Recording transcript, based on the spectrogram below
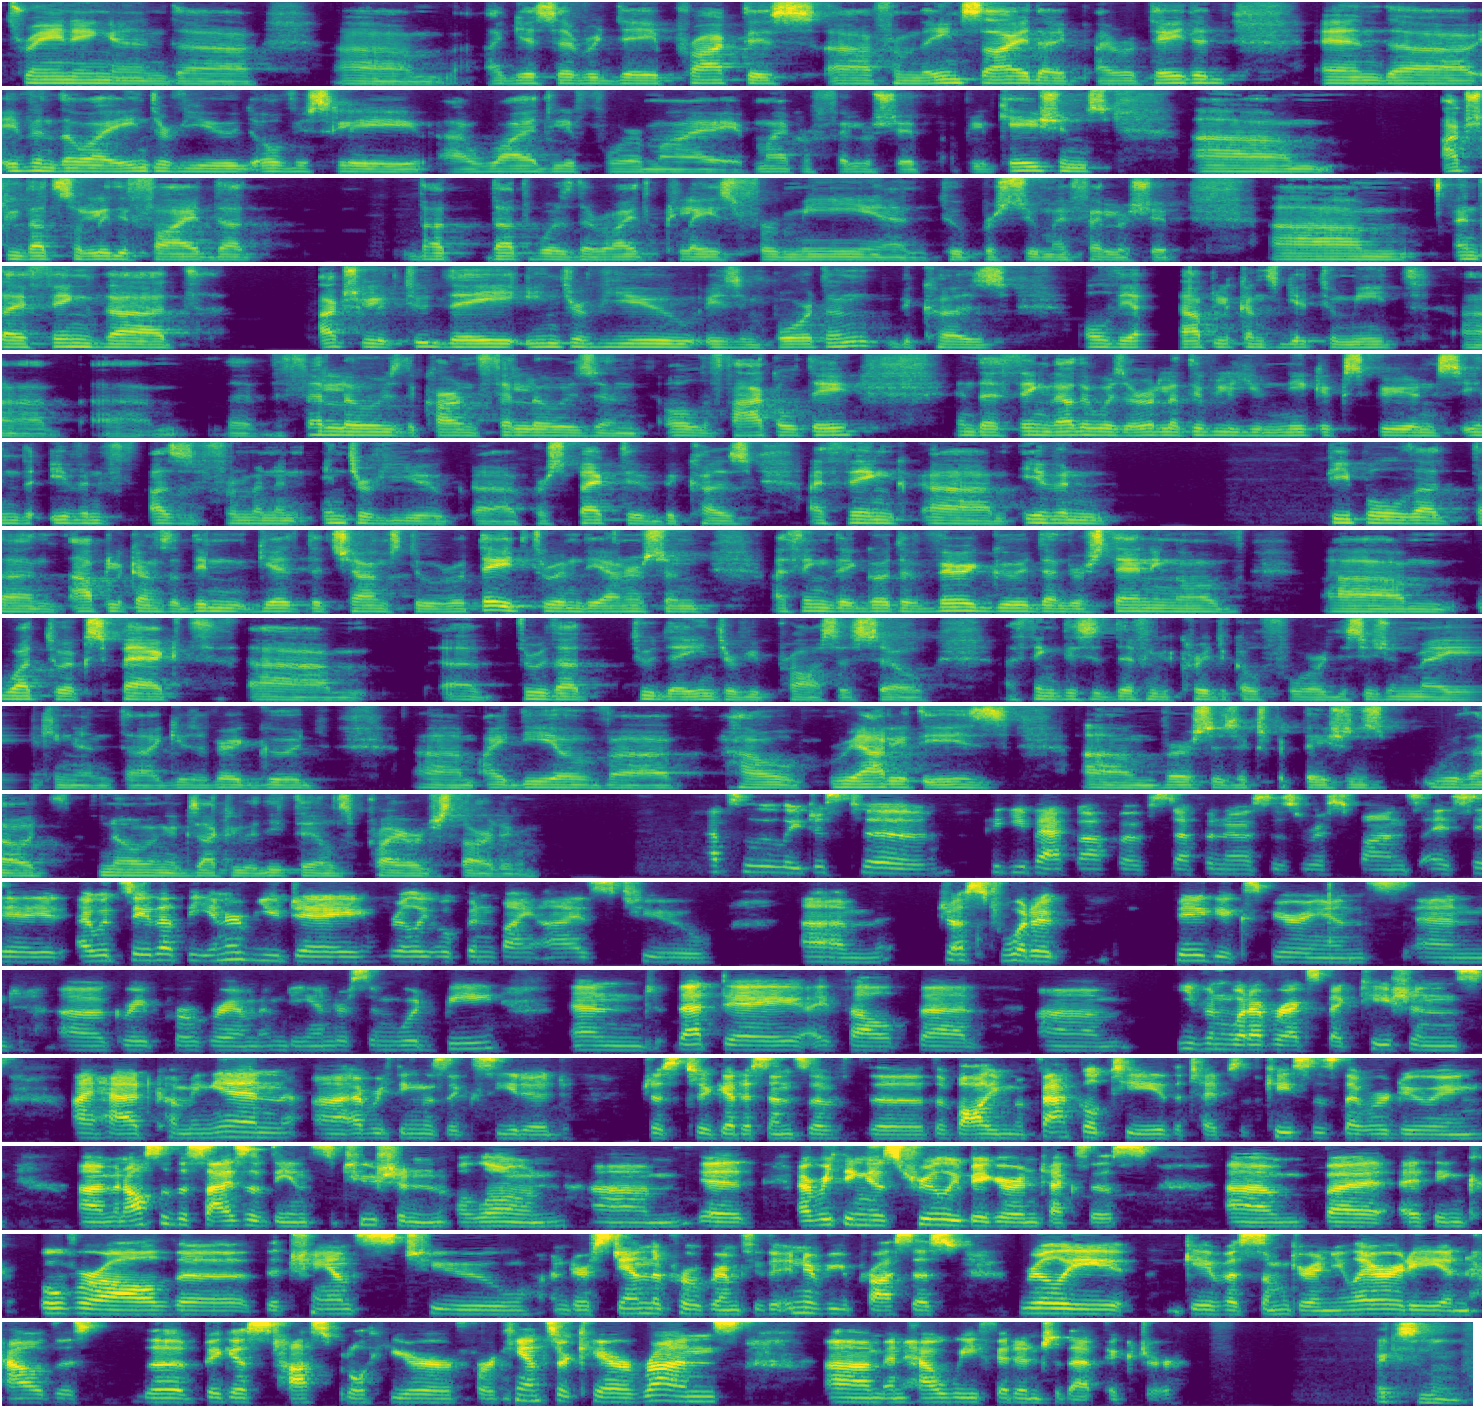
training and uh, um, I guess everyday practice uh, from the inside. I, I rotated, and uh, even though I interviewed obviously uh, widely for my micro fellowship applications, um, actually that solidified that that that was the right place for me and to pursue my fellowship. Um, and I think that actually two day interview is important because all the applicants get to meet uh, um, the, the, fellows, the current fellows, and all the faculty. And I think that was a relatively unique experience, in the, even as from an interview uh, perspective, because I think um, even people that uh, applicants that didn't get the chance to rotate through MD Anderson, I think they got a very good understanding of um, what to expect um, uh, through that two-day interview process. So I think this is definitely critical for decision making and uh, gives a very good um, idea of uh, how reality is um, versus expectations without knowing exactly the details prior to starting. Absolutely. Just to piggyback off of Stefanos's response, I say I would say that the interview day really opened my eyes to um, just what a big experience and a great program MD Anderson would be. And that day, I felt that um, even whatever expectations I had coming in, uh, everything was exceeded. Just to get a sense of the the volume of faculty, the types of cases that we're doing, um, and also the size of the institution alone. Um, it everything is truly bigger in Texas. Um, but I think overall, the the chance to understand the program through the interview process really gave us some granularity in how this the biggest hospital here for cancer care runs, um, and how we fit into that picture. Excellent.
